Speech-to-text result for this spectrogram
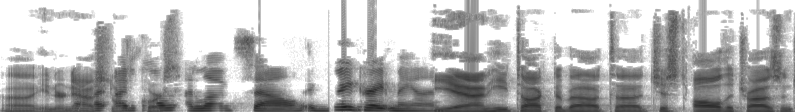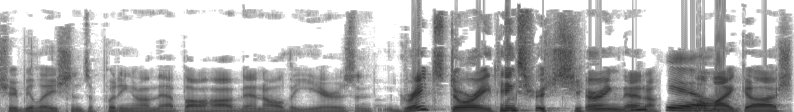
uh, International, I, of course. I love Sal, a great, great man. Yeah, and he talked about uh, just all the trials and tribulations of putting on that Baja event all the years. And great story. Thanks for sharing that. Thank you. Oh my gosh.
